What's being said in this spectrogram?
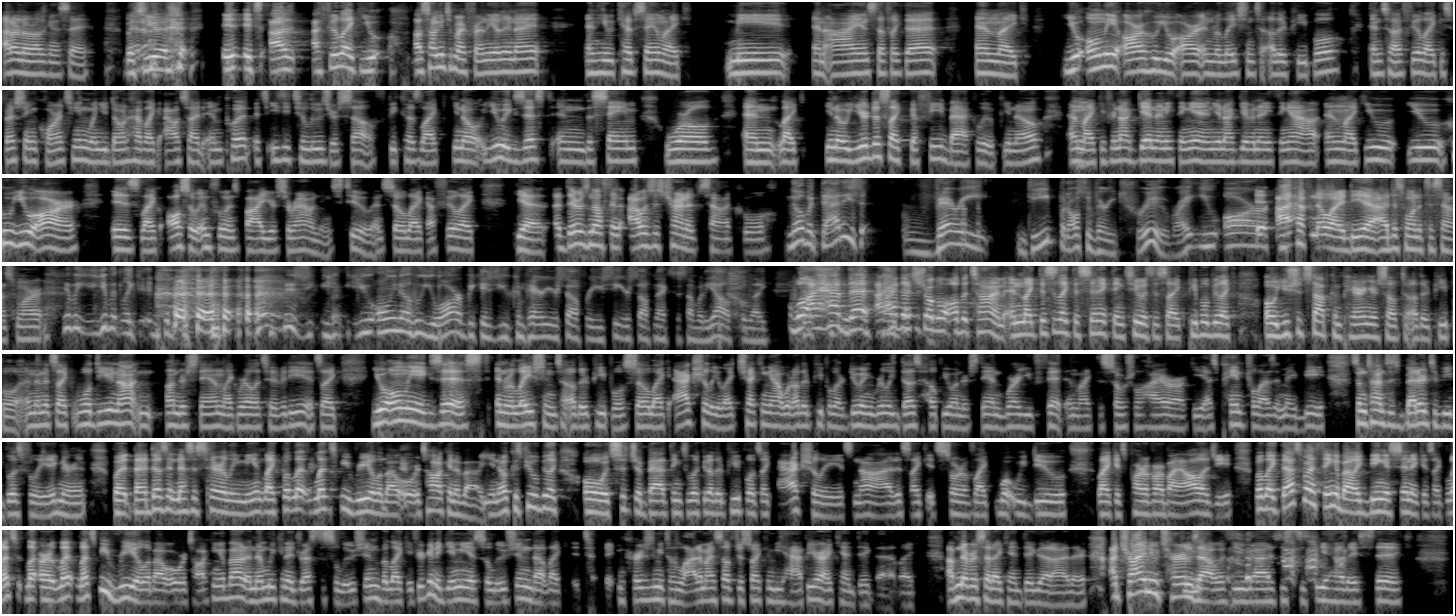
I don't know what I was gonna say, but Meta? you it, it's I I feel like you. I was talking to my friend the other night, and he kept saying like me and I and stuff like that, and like you only are who you are in relation to other people and so i feel like especially in quarantine when you don't have like outside input it's easy to lose yourself because like you know you exist in the same world and like you know you're just like a feedback loop you know? And like if you're not getting anything in you're not giving anything out. And like you you who you are is like also influenced by your surroundings too. And so like i feel like yeah there's nothing i was just trying to sound cool. No but that is very deep but also very true right you are It- i have no idea i just wanted to sound smart yeah but yeah but like but the truth is you, you only know who you are because you compare yourself or you see yourself next to somebody else so like Well, I have that. I have that struggle all the time, and like this is like the cynic thing too. Is it's like people be like, "Oh, you should stop comparing yourself to other people," and then it's like, "Well, do you not understand like relativity? It's like you only exist in relation to other people. So like actually, like checking out what other people are doing really does help you understand where you fit in like the the social hierarchy, as painful as it may be. Sometimes it's better to be blissfully ignorant, but that doesn't necessarily mean like. But let let's be real about what we're talking about, you know, because people be like, oh, it's such a bad thing to look at other people. It's like actually, it's not. It's like it's sort of like what we do, like it's part of our biology. But like that's my thing about like being a cynic is like let's let or let let's be real about what we're talking about, and then we can address the solution. But like if you're gonna give me a solution that like it t- encourages me to lie to myself just so I can be happier, I can't dig that. Like I've never said I can't dig that either. I try a new out with you guys just to see how they stick.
